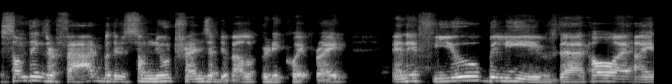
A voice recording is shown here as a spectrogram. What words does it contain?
some things are fad, but there's some new trends that develop pretty quick, right? And if you believe that, oh, I, I,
